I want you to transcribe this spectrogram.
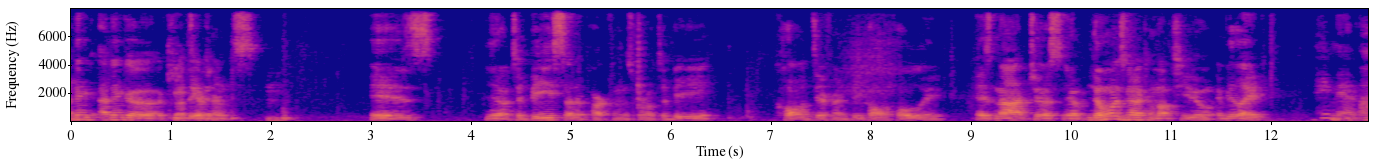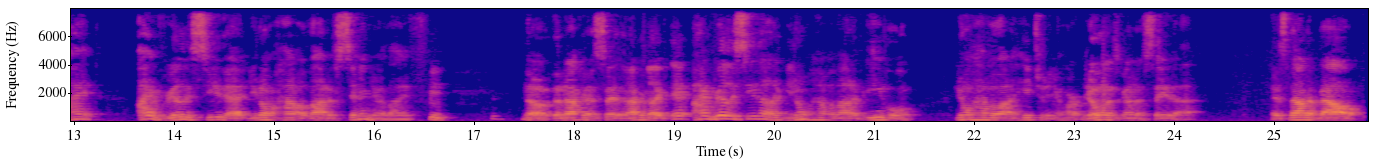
I think I think a, a key I think that- difference Mhm. is, you know, to be set apart from this world, to be called different, be called holy, is not just you know, no one's gonna come up to you and be like, "Hey, man, I I really see that you don't have a lot of sin in your life." Hmm. no, they're not gonna say. They're not gonna be like, "I really see that like you don't have a lot of evil, you don't have a lot of hatred in your heart." No one's gonna say that. It's not about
